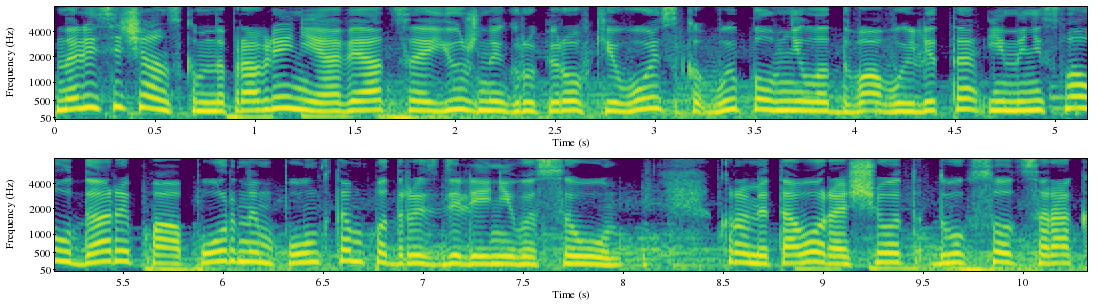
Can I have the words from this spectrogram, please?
На Лисичанском направлении авиация южной группировки войск выполнила два вылета и нанесла удары по опорным пунктам подразделений ВСУ. Кроме того, расчет 240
